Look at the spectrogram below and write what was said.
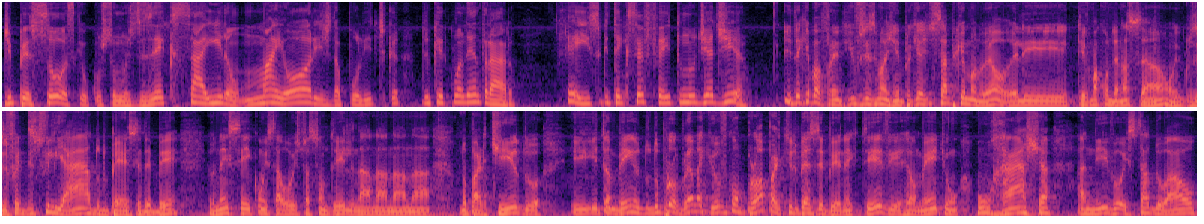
de pessoas que eu costumo dizer que saíram maiores da política do que quando entraram. É isso que tem que ser feito no dia a dia. E daqui para frente, o que vocês imaginam? Porque a gente sabe que o Emanuel, ele teve uma condenação, inclusive foi desfiliado do PSDB. Eu nem sei como está hoje a situação dele na, na, na, na no partido e, e também do, do, problema que houve com o próprio partido do PSDB, né? Que teve realmente um, um racha a nível estadual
